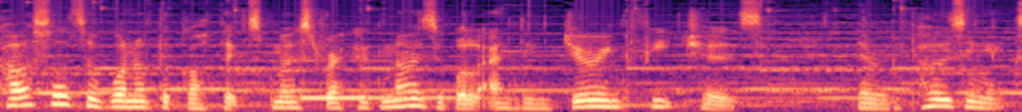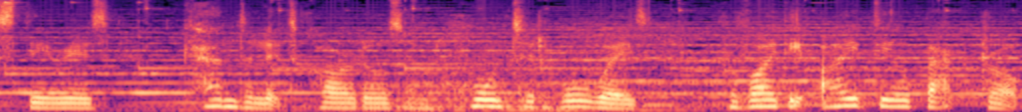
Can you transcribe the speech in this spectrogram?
castles are one of the Gothic's most recognisable and enduring features. Their imposing exteriors, candlelit corridors and haunted hallways provide the ideal backdrop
